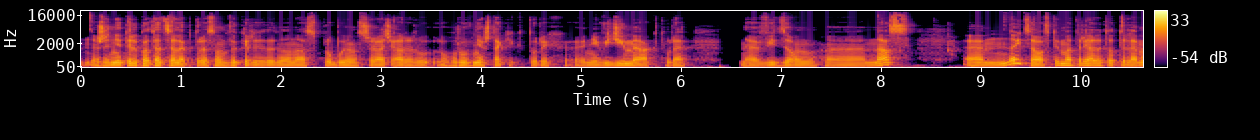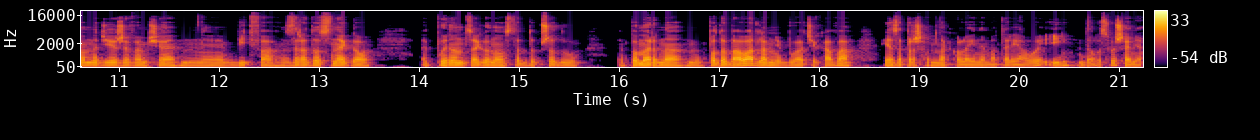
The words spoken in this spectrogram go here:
że nie tylko te cele, które są wykryte do nas, próbują strzelać, ale ró- również takie, których nie widzimy, a które e, widzą e, nas. No i co, w tym materiale to tyle. Mam nadzieję, że Wam się bitwa z radosnego, e, płynącego non-stop do przodu Pomerna podobała. Dla mnie była ciekawa. Ja zapraszam na kolejne materiały i do usłyszenia.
